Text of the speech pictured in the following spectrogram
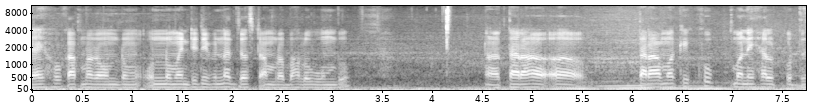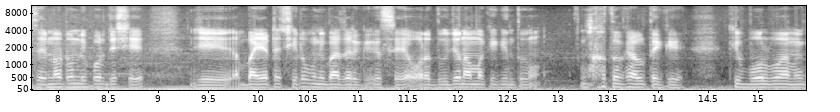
যাই হোক, আপনারা অন্য অন্য মাইন্ডে নেবেন না জাস্ট আমরা ভালো বন্ধু। তারা তারা আমাকে খুব মানে হেল্প করতেছে। নট অনলি ফর যে সে, যে বাইয়াটা ছিল, উনি বাজারে গেছে। ওরা দুজন আমাকে কিন্তু গতকাল থেকে। কি বলব আমি?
